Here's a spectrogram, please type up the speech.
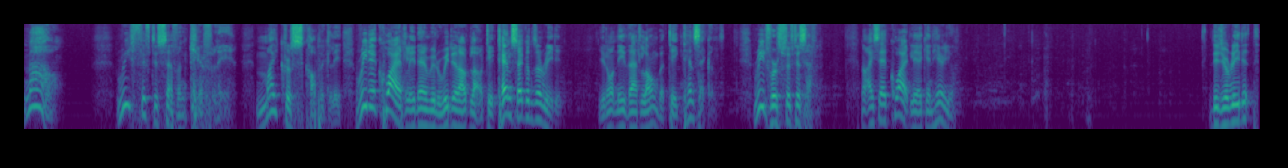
Now, read 57 carefully, microscopically. Read it quietly, then we'll read it out loud. Take 10 seconds and read it. You don't need that long, but take 10 seconds. Read verse 57. Now, I said quietly, I can hear you. Did you read it?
